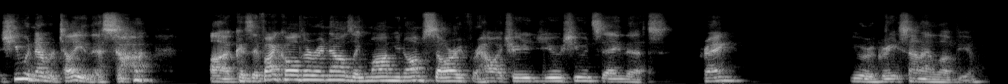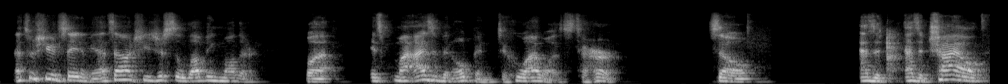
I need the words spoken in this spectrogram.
she would never tell you this, because uh, if I called her right now, I was like, "Mom, you know, I'm sorry for how I treated you." She would say this, "Craig, you are a great son. I love you." That's what she would say to me. That's how she's just a loving mother. But it's my eyes have been open to who I was to her. So, as a as a child,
